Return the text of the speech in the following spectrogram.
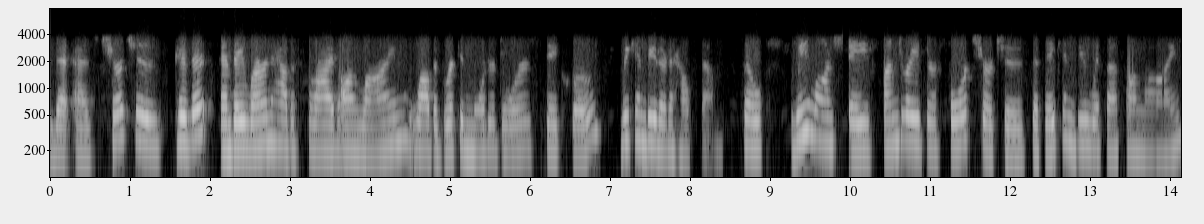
that as churches pivot and they learn how to thrive online while the brick and mortar doors stay closed, we can be there to help them. So we launched a fundraiser for churches that they can do with us online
